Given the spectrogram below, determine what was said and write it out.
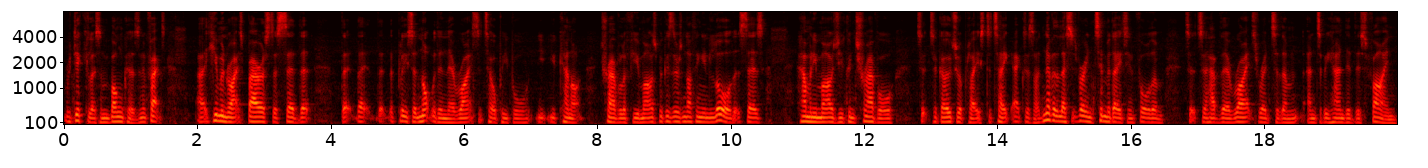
ridiculous and bonkers. And in fact, uh, human rights barristers said that, that, that, that, the police are not within their rights to tell people you, you cannot travel a few miles because there's nothing in law that says how many miles you can travel to, to go to a place to take exercise. Nevertheless, it's very intimidating for them to, to have their rights read to them and to be handed this fine.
